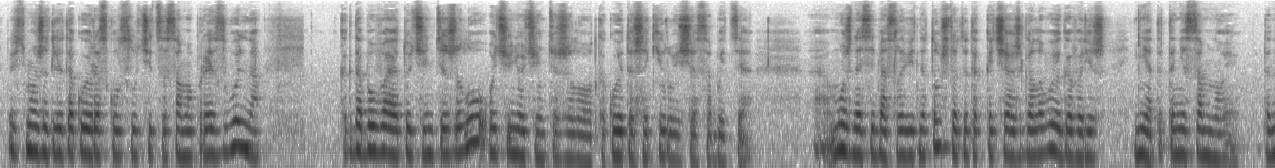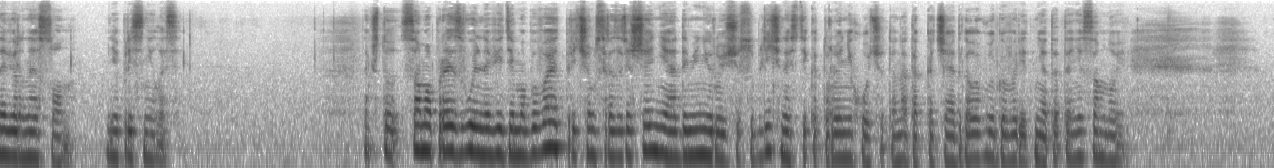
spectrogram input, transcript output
То есть может ли такой раскол случиться самопроизвольно, когда бывает очень тяжело, очень-очень тяжело, вот какое-то шокирующее событие – Э, можно себя словить на том, что ты так качаешь головой и говоришь, нет, это не со мной, это, наверное, сон, мне приснилось. Так что самопроизвольно, видимо, бывает, причем с разрешения доминирующей субличности, которая не хочет. Она так качает головой и говорит, нет, это не со мной.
